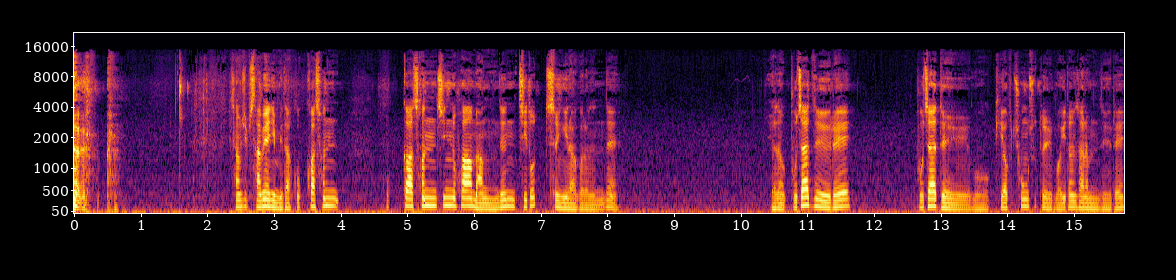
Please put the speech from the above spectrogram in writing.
34면입니다. 국가 선 국가 선진화 막는 지도층이라 그러는데 여러 부자들의 부자들 뭐 기업 총수들 뭐 이런 사람들의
